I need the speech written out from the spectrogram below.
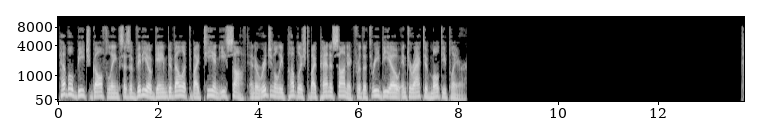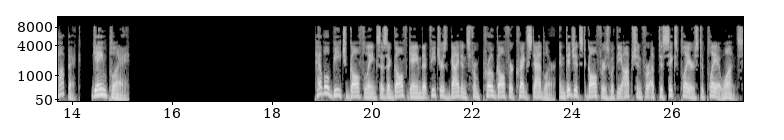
Pebble Beach Golf Links is a video game developed by T&E Soft and originally published by Panasonic for the 3DO interactive multiplayer. Gameplay Pebble Beach Golf Links is a golf game that features guidance from pro golfer Craig Stadler, and digitized golfers with the option for up to six players to play at once.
